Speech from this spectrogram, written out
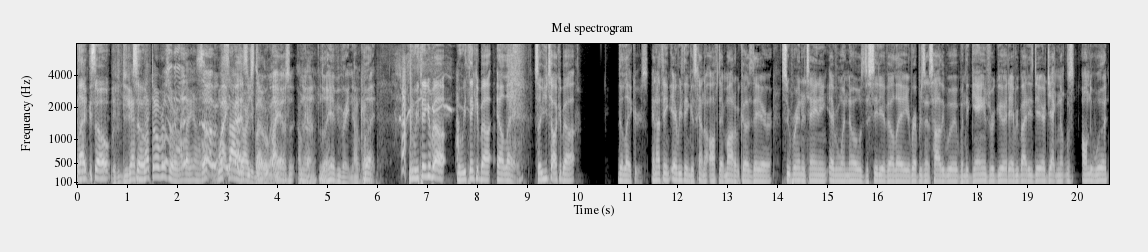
like I- so. If- do you got so, some leftovers or like, uh, so what, what might- we might size are you by the way? might have some, okay. no, a little heavy right now. Okay. But when we think about when we think about LA, so you talk about the Lakers, and I think everything is kind of off that model because they are super entertaining. Everyone knows the city of LA represents Hollywood. When the games were good, everybody's there. Jack Nicholson on the wood.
